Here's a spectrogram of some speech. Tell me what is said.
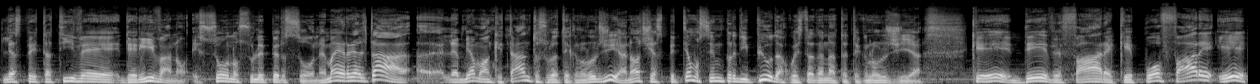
le aspettative derivano e sono sulle persone, ma in realtà eh, le abbiamo anche tanto sulla tecnologia, no? Ci aspettiamo sempre di più da questa dannata tecnologia che deve fare, che può fare e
